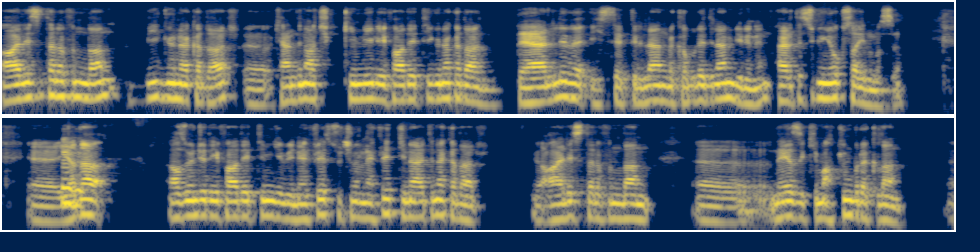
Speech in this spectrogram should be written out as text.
Ailesi tarafından bir güne kadar, e, kendini açık kimliğiyle ifade ettiği güne kadar değerli ve hissettirilen ve kabul edilen birinin ertesi gün yok sayılması. E, ya da az önce de ifade ettiğim gibi nefret suçuna, nefret cinayetine kadar e, ailesi tarafından e, ne yazık ki mahkum bırakılan e,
